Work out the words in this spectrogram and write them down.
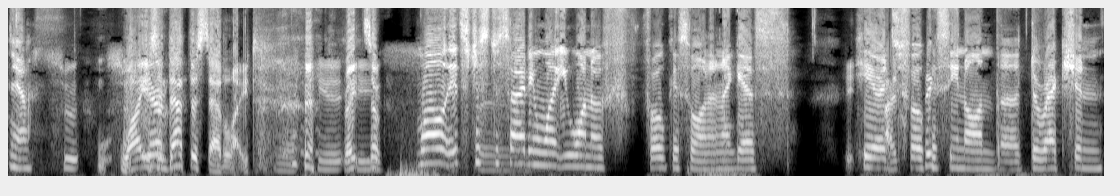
Yeah. Su- Why isn't that the satellite? Yeah, he- Right, so- Well, it's just Uh, deciding what you want to f- focus on, and I guess here I it's think- focusing on the direction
